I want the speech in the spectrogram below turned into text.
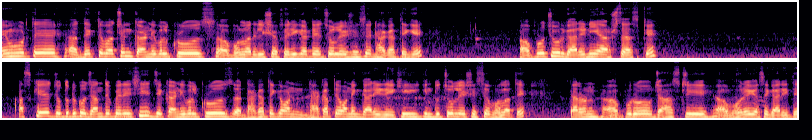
এই মুহূর্তে দেখতে পাচ্ছেন কার্নিভাল ক্রুজ আহ, ভোলার ইলিশা ফেরিঘাটে চলে এসেছে ঢাকা থেকে। প্রচুর গাড়ি নিয়ে আসছে আজকে। আজকে যতটুকু জানতে পেরেছি যে কার্নিভাল ক্রুজ ঢাকা থেকে ঢাকাতে অনেক গাড়ি রেখেই কিন্তু চলে এসেছে ভোলাতে। কারণ পুরো জাহাজটি ভরে গেছে গাড়িতে।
